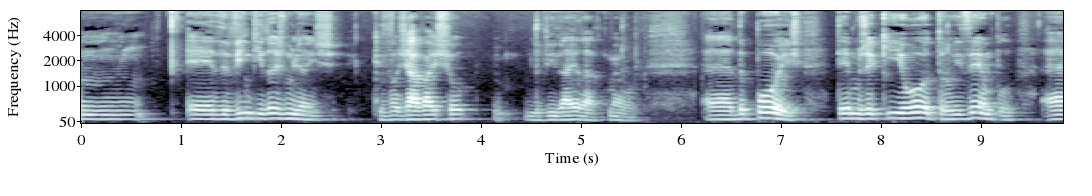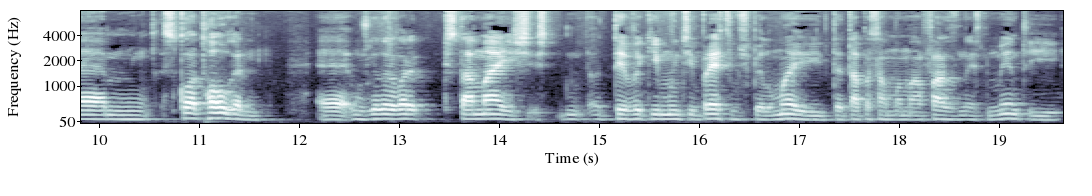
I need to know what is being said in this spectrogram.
um, é de 22 milhões, que já baixou devido à idade, como é óbvio. Uh, depois temos aqui outro exemplo, um, Scott Hogan, Uh, um jogador agora que está mais. teve aqui muitos empréstimos pelo meio e está a passar uma má fase neste momento e,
